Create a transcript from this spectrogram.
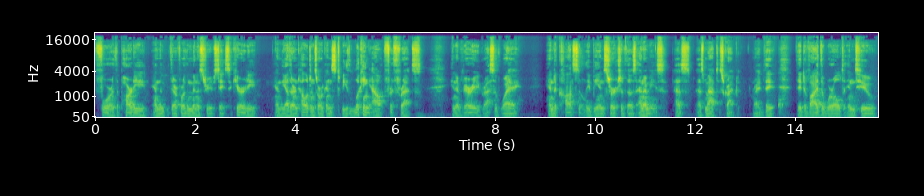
for the party and the, therefore the Ministry of State Security and the other intelligence organs to be looking out for threats in a very aggressive way and to constantly be in search of those enemies as as Matt described it right? They they divide the world into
